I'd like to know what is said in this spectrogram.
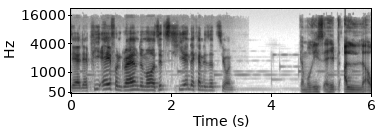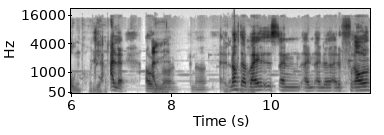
Der, der PA von Graham Dumont sitzt hier in der Kanalisation. Ja, Maurice erhebt alle Augenbrauen, die er hat. Alle Augenbrauen. Genau. Äh, Noch dabei ist ein, ein, eine, eine Frau,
